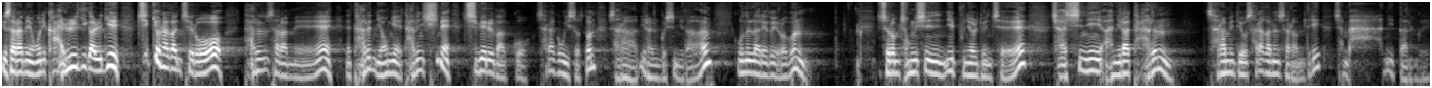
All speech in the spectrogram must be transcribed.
이 사람의 영혼이 갈기갈기 찢겨나간 채로 다른 사람의 다른 영의 다른 힘의 지배를 받고 살아가고 있었던 사람이라는 것입니다. 오늘날에도 여러분 이처럼 정신이 분열된 채 자신이 아니라 다른 사람이 되어 살아가는 사람들이 참 많이 있다는 거예요.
